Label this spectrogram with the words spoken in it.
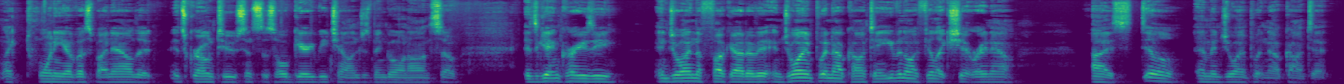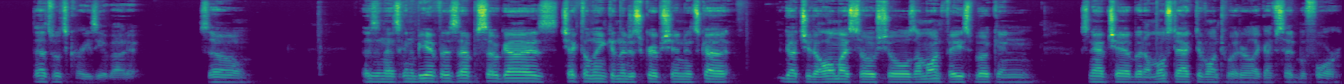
like 20 of us by now that it's grown to since this whole Gary Vee challenge has been going on. So it's getting crazy. Enjoying the fuck out of it. Enjoying putting out content, even though I feel like shit right now. I still am enjoying putting out content. That's what's crazy about it. So, listen, that's gonna be it for this episode, guys. Check the link in the description. It's got got you to all my socials. I'm on Facebook and Snapchat, but I'm most active on Twitter, like I've said before.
